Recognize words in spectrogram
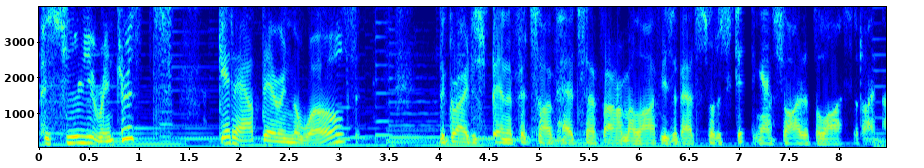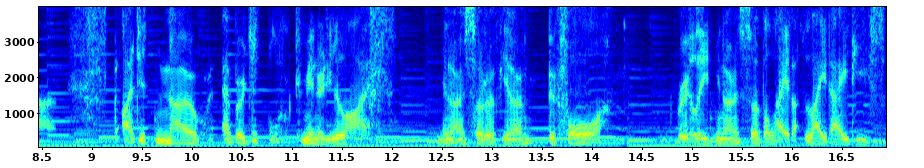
pursue your interests, get out there in the world, the greatest benefits I've had so far in my life is about sort of stepping outside of the life that I know. I didn't know Aboriginal community life, you know, sort of, you know, before really, you know, sort of the late late eighties,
